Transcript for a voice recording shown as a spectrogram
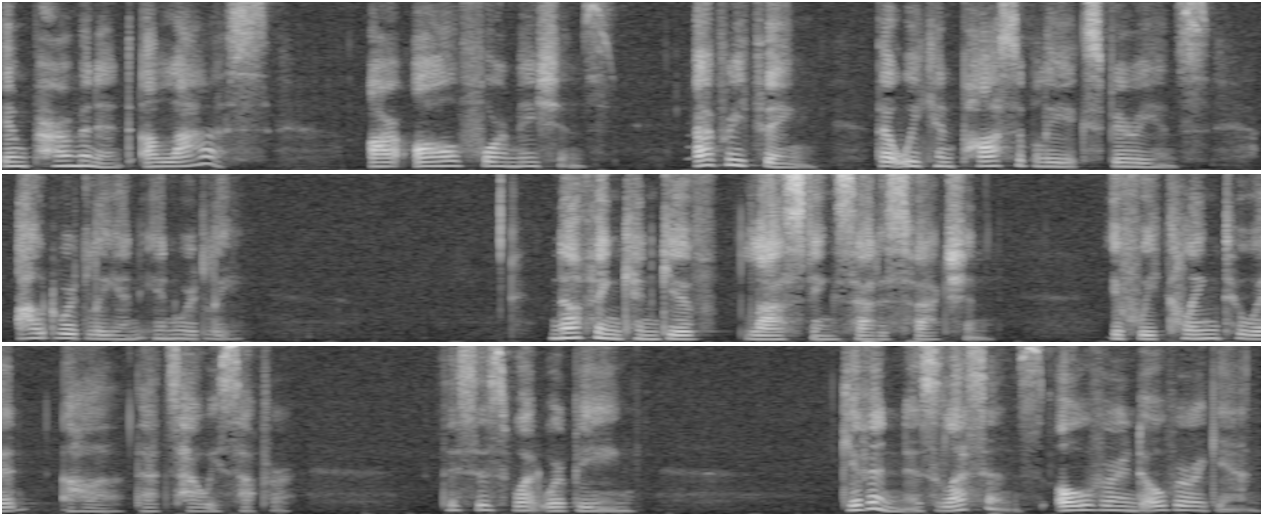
Impermanent, alas, are all formations. Everything that we can possibly experience, outwardly and inwardly. Nothing can give lasting satisfaction. If we cling to it, uh, that's how we suffer. This is what we're being given as lessons over and over again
